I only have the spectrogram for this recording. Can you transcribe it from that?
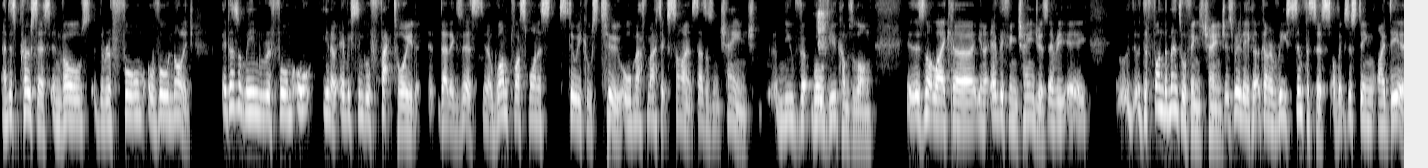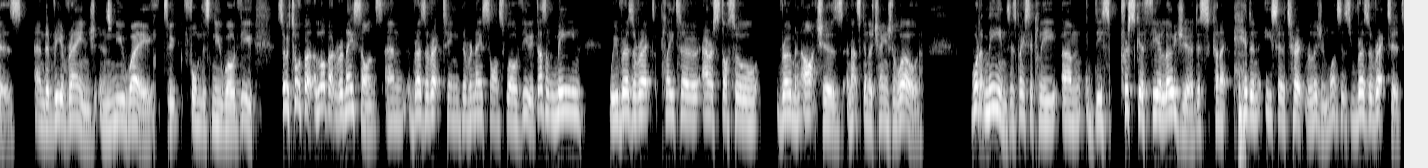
And this process involves the reform of all knowledge. It doesn't mean we reform all, you know, every single factoid that exists. You know, one plus one is still equals two, all mathematics, science, that doesn't change. A new worldview comes along. It's not like, uh, you know, everything changes. Every, the fundamental things change. It's really a kind of resynthesis of existing ideas and a rearrange in a new way to form this new worldview. So we talked about a lot about Renaissance and resurrecting the Renaissance worldview. It doesn't mean we resurrect Plato, Aristotle, Roman archers, and that's going to change the world. What it means is basically um, this Prisca Theologia, this kind of hidden esoteric religion, once it's resurrected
